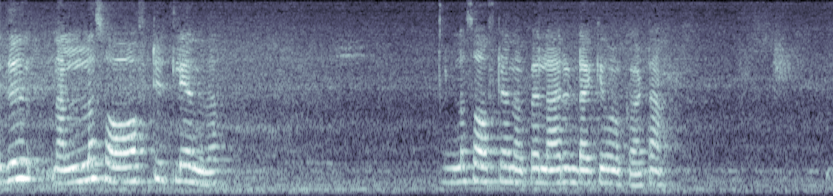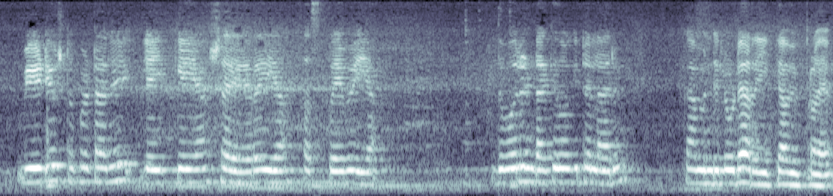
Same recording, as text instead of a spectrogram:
ഇത് നല്ല സോഫ്റ്റ് ഇഡ്ഡലിയാണ് ഇതാ നല്ല സോഫ്റ്റാണ് അപ്പോൾ എല്ലാവരും ഉണ്ടാക്കി നോക്കാം കേട്ടോ വീഡിയോ ഇഷ്ടപ്പെട്ടാൽ ലൈക്ക് ചെയ്യുക ഷെയർ ചെയ്യുക സബ്സ്ക്രൈബ് ചെയ്യുക ഇതുപോലെ ഉണ്ടാക്കി നോക്കിയിട്ട് എല്ലാവരും കമന്റിലൂടെ അറിയിക്കുക അഭിപ്രായം.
